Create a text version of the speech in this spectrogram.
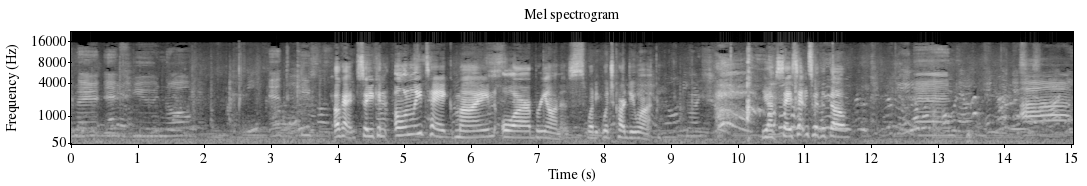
player if you know Okay, so you can only take mine or Brianna's. What? do- Which card do you want? You have to say a sentence with it though. And I,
